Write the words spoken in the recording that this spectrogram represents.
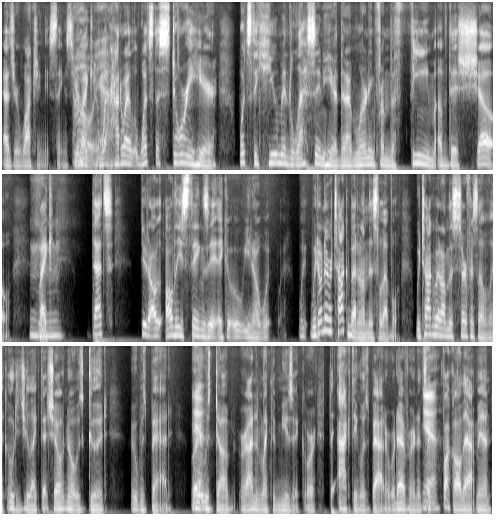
as you're watching these things. You're like, Oh, what, yeah. how do I, what's the story here? What's the human lesson here that I'm learning from the theme of this show? like, Mhm. that's dude all, all these things like you know we, we, don't ever talk about it on this level we talk about it on the surface level like oh did you like that show no it was good or it was bad or Yeah. it was dumb, or I didn't like the music, or the acting was bad, or whatever. And it's Yeah. like fuck all that, man.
